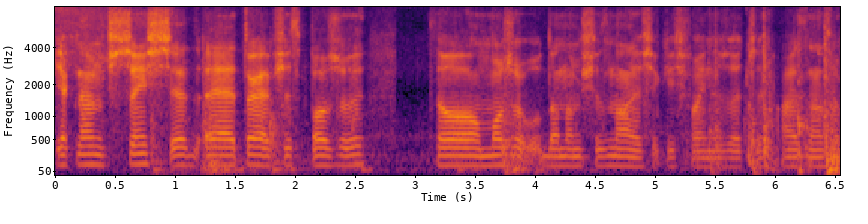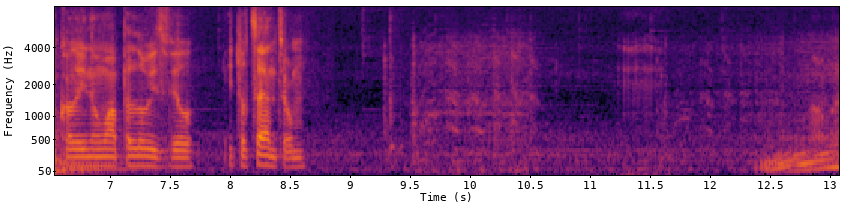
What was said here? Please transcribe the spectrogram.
jak nam szczęście e, trochę przysporzy, to może uda nam się znaleźć jakieś fajne rzeczy. Ale znalazłem kolejną mapę Louisville i to centrum. Dobra.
